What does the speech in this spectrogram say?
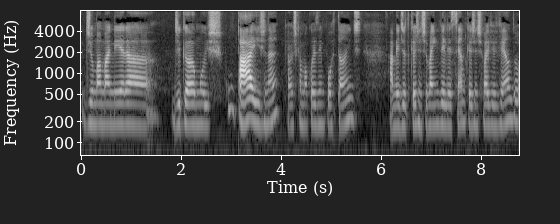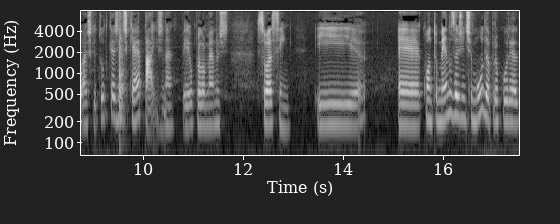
de uma maneira, digamos, com paz, né? Que eu acho que é uma coisa importante. À medida que a gente vai envelhecendo, que a gente vai vivendo, acho que tudo que a gente quer é paz, né? Eu, pelo menos, sou assim. E é, quanto menos a gente muda, procura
